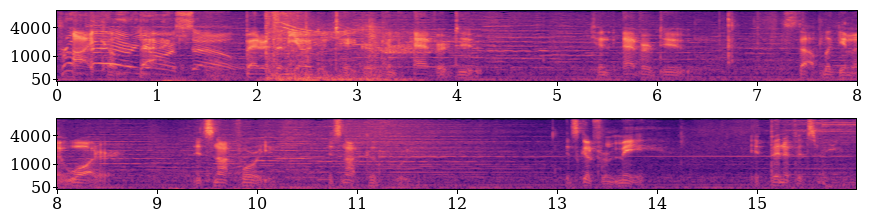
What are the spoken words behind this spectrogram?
I come Prepare back. yourself. Better than the Undertaker can ever do. Can ever do. Stop licking my water. It's not for you. It's not good for you. It's good for me. It benefits me.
